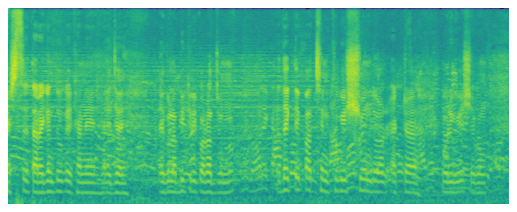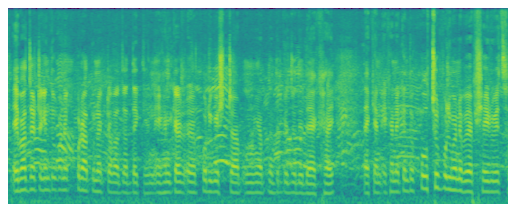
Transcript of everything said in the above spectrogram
আসছে। তারা কিন্তু এখানে এই যে এগুলো বিক্রি করার জন্য। দেখতে পাচ্ছেন খুবই সুন্দর একটা পরিবেশ এবং এই বাজারটা কিন্তু অনেক পুরাতন একটা বাজার দেখেন এখানকার পরিবেশটা আমি আপনাদেরকে যদি দেখাই, দেখেন এখানে কিন্তু প্রচুর পরিমাণে ব্যবসায়ী রয়েছে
